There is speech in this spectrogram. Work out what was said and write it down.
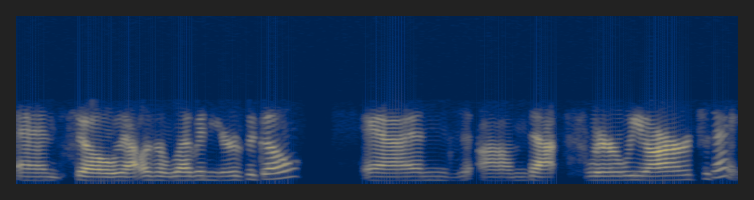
And so that was 11 years ago. And um, that's where we are today.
